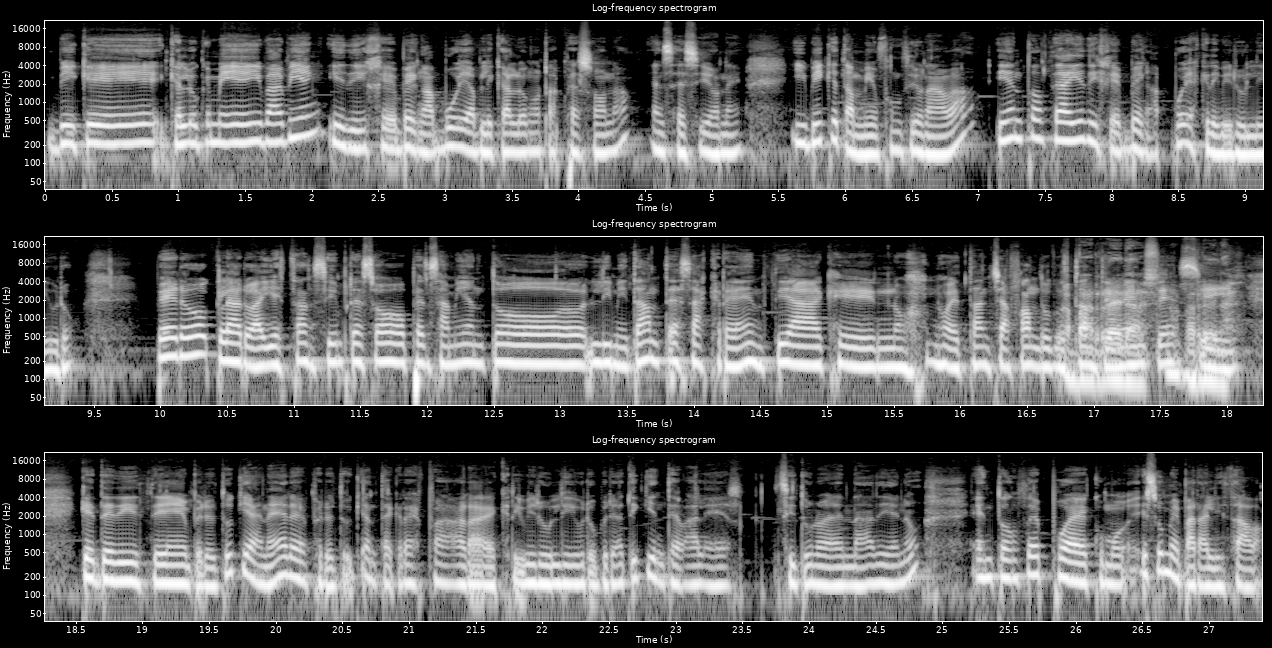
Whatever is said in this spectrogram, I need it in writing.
Vi que, qué es lo que me iba bien y dije, venga, voy a aplicarlo en otras personas, en sesiones. Y vi que también funcionaba. Y entonces ahí dije, venga, voy a escribir un libro. Pero claro, ahí están siempre esos pensamientos limitantes, esas creencias que nos, nos están chafando Las barreras, constantemente. sí, que te dicen, pero tú quién eres, pero tú quién te crees para escribir un libro, pero a ti quién te va a leer si tú no eres nadie, ¿no? Entonces, pues como eso me paralizaba.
